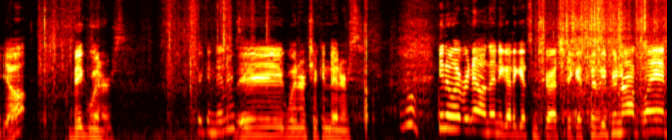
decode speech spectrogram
yeah, big winners. Chicken dinners? Big winner chicken dinners. You know, every now and then you got to get some scratch tickets because if you're not playing,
